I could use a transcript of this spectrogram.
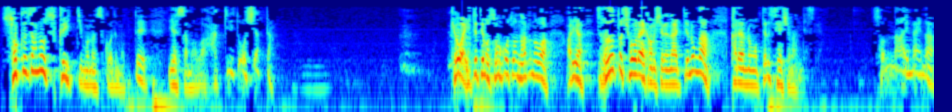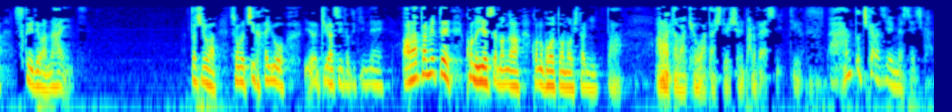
即座の救いっていうものをそこでもって、イエス様ははっきりとおっしゃった。今日は言っててもそのことになるのは、あるいはずっと将来かもしれないっていうのが彼らの持ってる聖書なんです。そんな曖昧な救いではないんです。私はその違いを気がついたときにね、改めてこのイエス様がこの強盗の人に言った、あなたは今日私と一緒にパラダイスにっていう、なんと力強いメッセージか。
